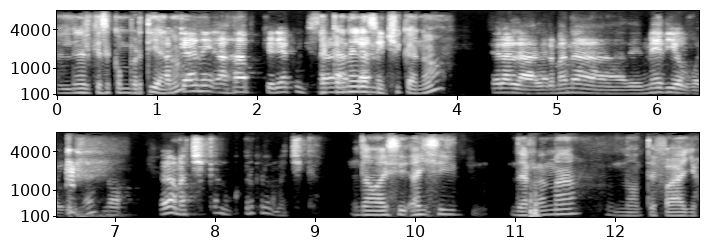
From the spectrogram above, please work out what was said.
en el que se convertía, ¿no? Akane, ajá, quería conquistar. Akane, era su chica, ¿no? Era la, la hermana de medio, güey, ¿no? No, era la más chica, no, creo que era la más chica. No, ahí sí, ahí sí, de Ranma no te fallo.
